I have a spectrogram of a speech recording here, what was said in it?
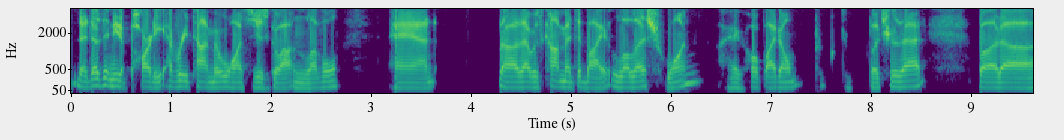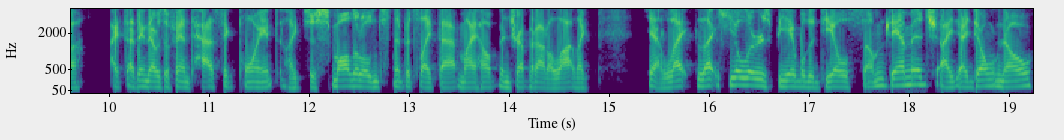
that doesn't need a party every time it wants to just go out and level. And uh, that was commented by Lalesh One. I hope I don't butcher that, but uh, I, I, think that was a fantastic point. Like just small little snippets like that might help Intrepid out a lot. Like, yeah, let let healers be able to deal some damage. I, I don't know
